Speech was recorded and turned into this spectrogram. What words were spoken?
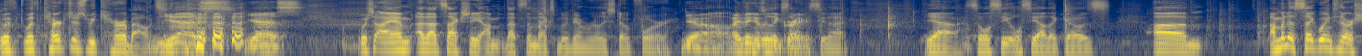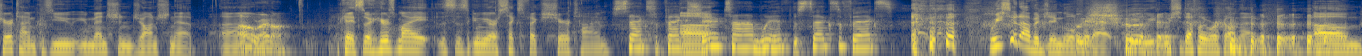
With with characters we care about. Yes, yes. Which I am. Uh, that's actually. I'm. That's the next movie I'm really stoked for. Yeah, I think it's really excited great. to see that. Yeah. So we'll see. We'll see how that goes. Um, I'm gonna segue into our share time because you you mentioned Jon Schnepp. Um, Oh, right on. Okay. So here's my. This is gonna be our sex effects share time. Sex effects, Uh, share time with the sex effects. We should have a jingle for that. We, we, we should definitely work on that. Um,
